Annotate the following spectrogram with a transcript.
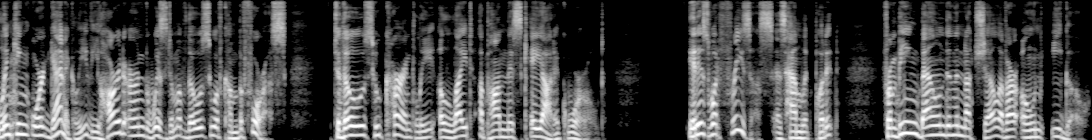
linking organically the hard earned wisdom of those who have come before us to those who currently alight upon this chaotic world. It is what frees us, as Hamlet put it, from being bound in the nutshell of our own ego.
